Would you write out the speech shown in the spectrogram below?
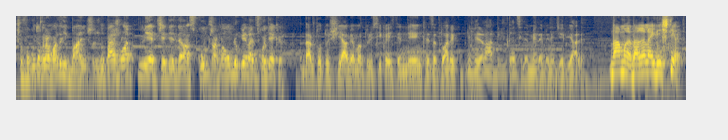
și au făcut o grămadă de bani și după aia și-au luat Mercedes de la scump și acum umblă cu el la discotecă. Dar totuși ea mi-a mărturisit că este neîncrezătoare cu privire la abilitățile mele manageriale. Da, mă, dar ăla e deștept.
